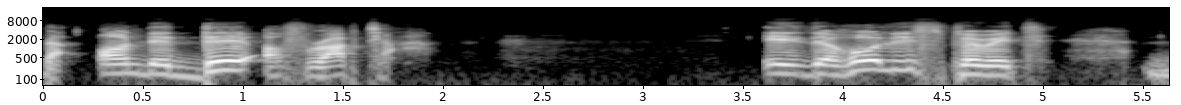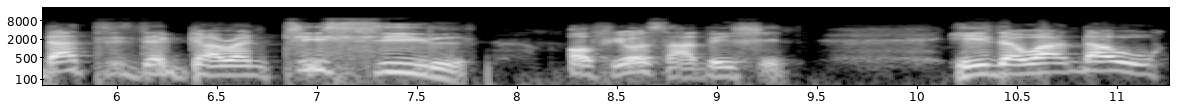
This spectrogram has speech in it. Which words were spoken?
that on the day of rapture is the Holy Spirit that is the guarantee seal of your salvation. He's the one that will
